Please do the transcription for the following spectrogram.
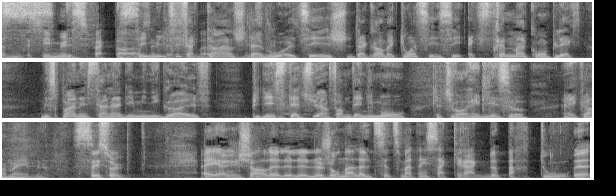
c'est multifacteur. C'est multifacteur, je t'avoue. Je suis d'accord mm. avec toi, c'est extrêmement complexe. Mais c'est pas en installant des mini-golfs puis des statues en forme d'animaux que tu vas régler ça. Hey, quand même. C'est sûr. Hey, Richard, le, journal le titre ce matin, ça craque de partout, euh,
